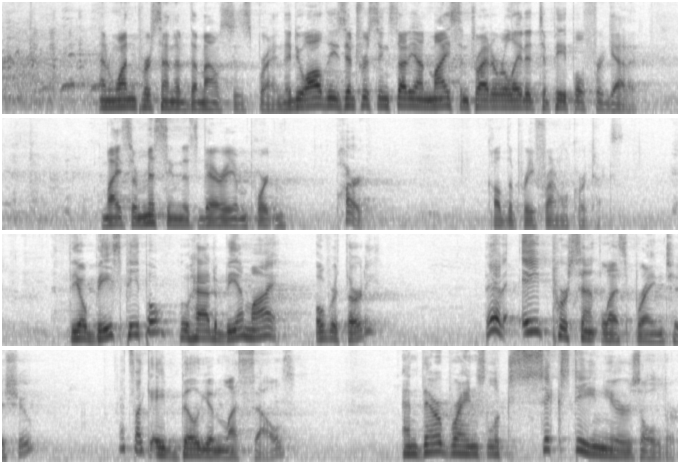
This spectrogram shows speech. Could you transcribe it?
and 1% of the mouse's brain. They do all these interesting study on mice and try to relate it to people, forget it. Mice are missing this very important part called the prefrontal cortex. The obese people who had a BMI over 30, they had 8% less brain tissue. That's like 8 billion less cells. And their brains look 16 years older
